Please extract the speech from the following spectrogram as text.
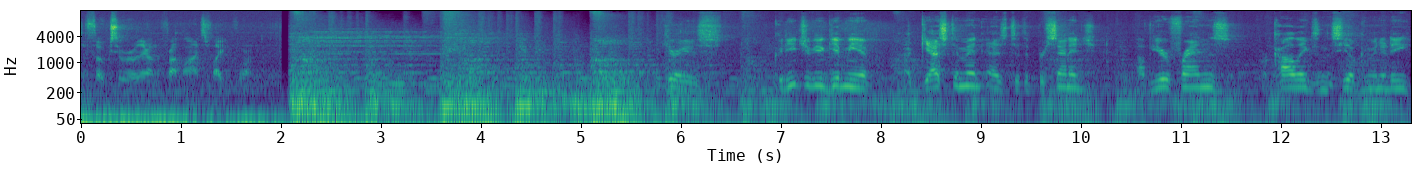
the folks who are there on the front lines fighting for him. I'm curious could each of you give me a, a guesstimate as to the percentage of your friends or colleagues in the SEAL community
